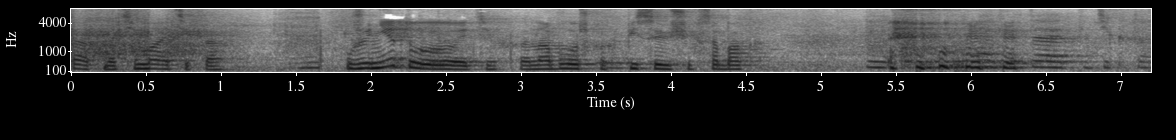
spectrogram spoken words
Так, математика. Уже нету этих на обложках писающих собак. Нет, это, это диктор.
